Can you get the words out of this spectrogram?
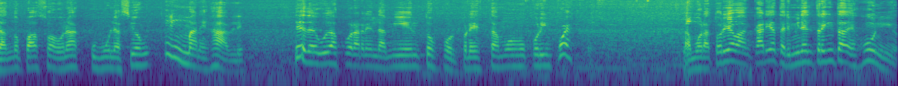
dando paso a una acumulación inmanejable de deudas por arrendamientos, por préstamos o por impuestos. La moratoria bancaria termina el 30 de junio,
